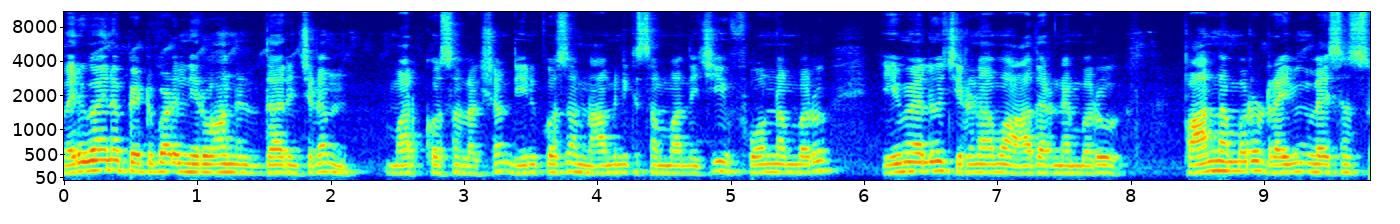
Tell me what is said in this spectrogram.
మెరుగైన పెట్టుబడుల నిర్వహణ నిర్ధారించడం మార్పు కోసం లక్ష్యం. దీనికోసం నామినీకి సంబంధించి ఫోన్ నంబరు ఈమెయిల్ చిరునామా Aadhaar number PAN number driving licence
